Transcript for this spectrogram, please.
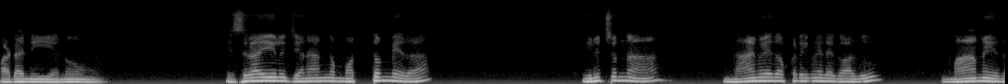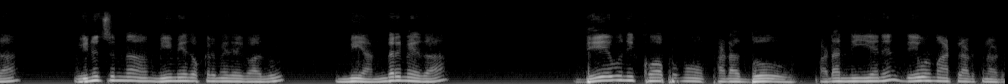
పడనీయను. ఇజ్రాయేల్ జనాంగం మొత్తం మీద వినుచున్న నా మీద ఒక్కడి మీద కాదు మా మీద. వినుచున్న మీ మీద ఒక్కడి మీదే కాదు మీ అందరి మీద. దేవుని కోపము పడదు పడనీయని దేవుడు మాట్లాడుతున్నాడు.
